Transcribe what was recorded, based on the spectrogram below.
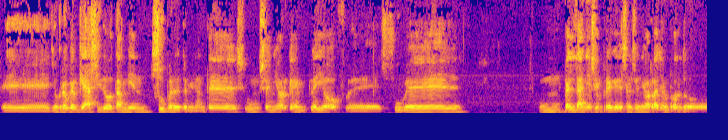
eh, yo creo que el que ha sido también súper determinante es un señor que en playoff eh, sube un peldaño siempre, que es el señor Rayon Rondo.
